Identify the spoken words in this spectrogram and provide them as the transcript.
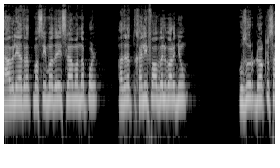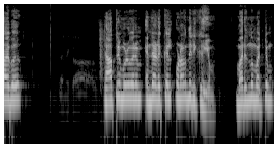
രാവിലെ ഹസരത് മസീമദ് അലി ഇസ്ലാം വന്നപ്പോൾ ഹസരത് ഖലീഫ അവൽ പറഞ്ഞു ഹുസൂർ ഡോക്ടർ സാഹിബ് രാത്രി മുഴുവനും എന്റെ അടുക്കൽ ഉണർന്നിരിക്കുകയും മരുന്നും മറ്റും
